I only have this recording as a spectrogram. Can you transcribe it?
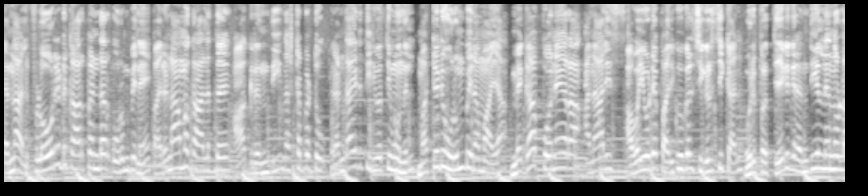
എന്നാൽ ഫ്ലോറിഡ് കാർപ്പന്റർ ഉറുമ്പിനെ പരിണാമകാലത്ത് ആ ഗ്രന്ഥി നഷ്ടപ്പെട്ടു. രണ്ടായിരത്തി ഇരുപത്തി മൂന്നിൽ മറ്റൊരു ഉറുമ്പിനമായ മെഗാ പൊനേറ അനാലിസ് അവയുടെ പരിക്കുകൾ ചികിത്സിക്കാൻ ഒരു പ്രത്യേക ഗ്രന്ഥിയിൽ നിന്നുള്ള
